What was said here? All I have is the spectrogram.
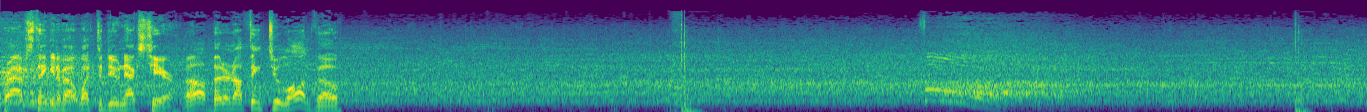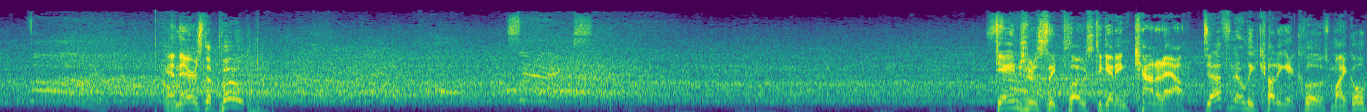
Perhaps thinking about what to do next here. Well, better not think too long, though. And there's the boot. Dangerously close to getting counted out. Definitely cutting it close, Michael.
